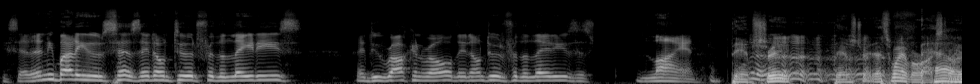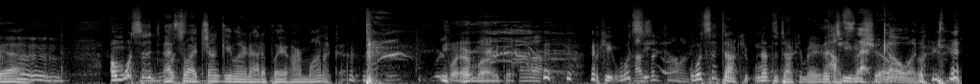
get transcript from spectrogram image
he said, anybody who says they don't do it for the ladies, they do rock and roll, they don't do it for the ladies is lying. "Damn straight, damn straight." That's why I'm a rock Hell star. yeah. Um, what's that? That's why Chunky learned how to play harmonica. Where's my harmonica? okay, what's How's the, it going? what's that docu? Not the documentary. That How's TV that show. going?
